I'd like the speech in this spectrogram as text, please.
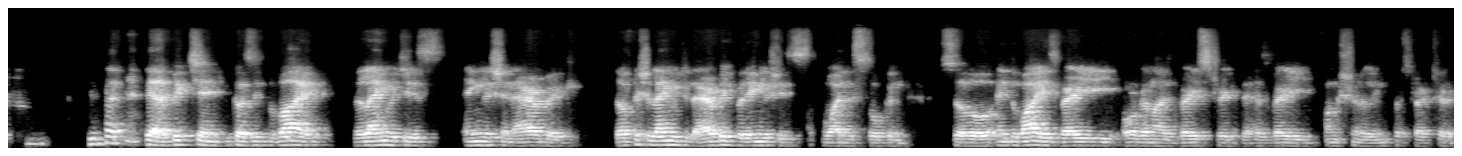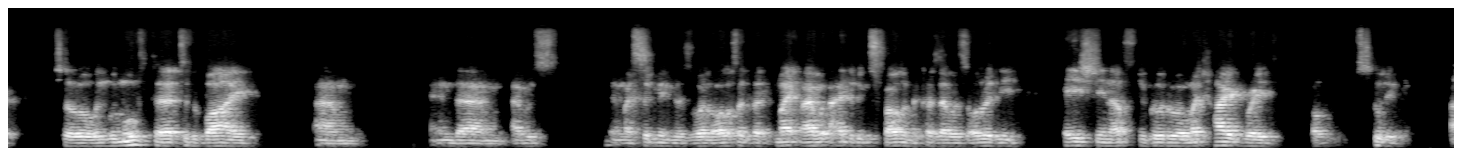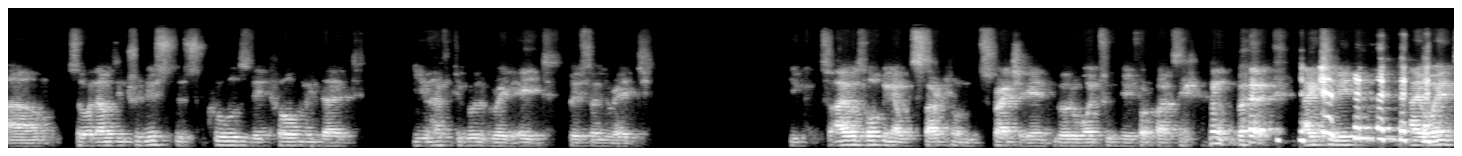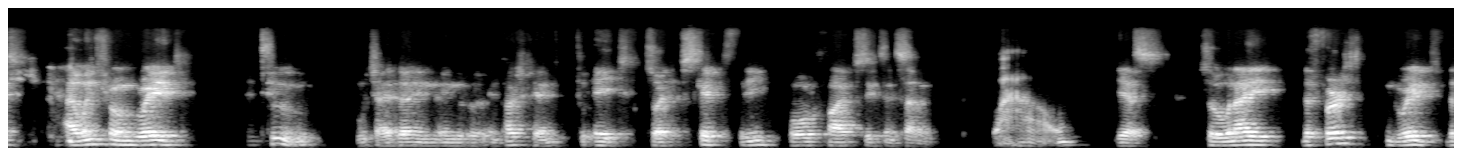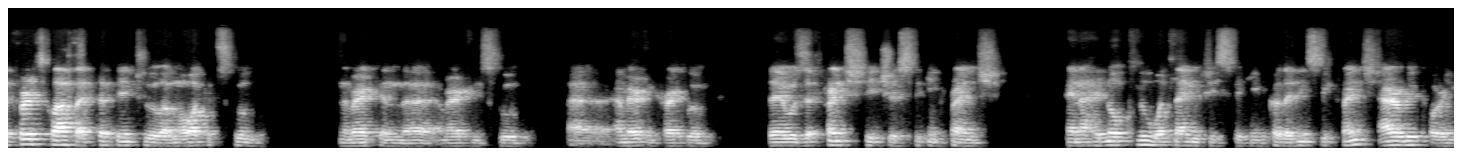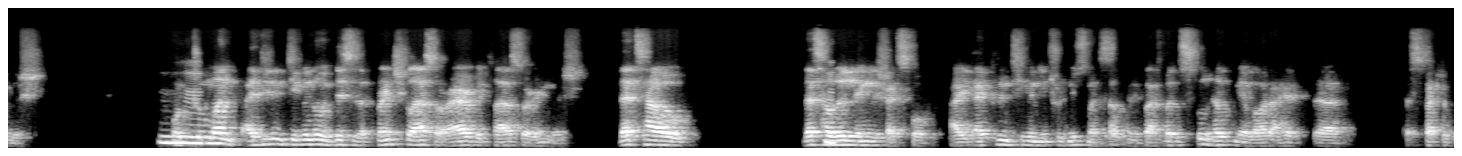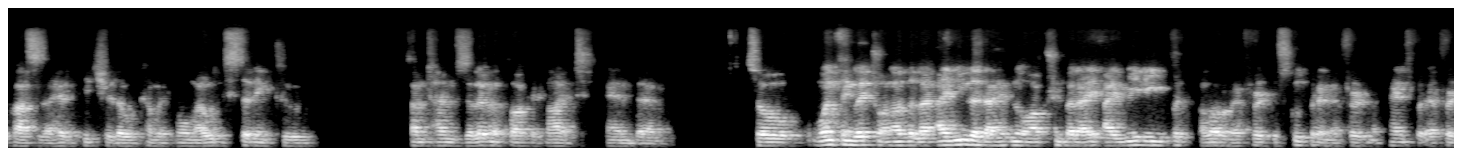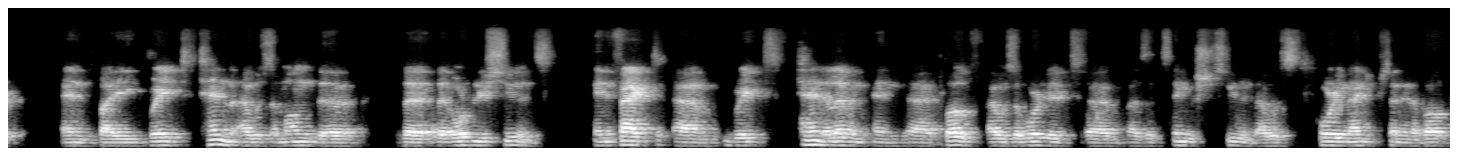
yeah, big change because in Dubai, the language is English and Arabic. The official language is Arabic, but English is widely spoken. So, and Dubai is very organized, very strict. It has very functional infrastructure. So when we moved to Dubai, um, and um, I was, and my siblings as well, all of it, but my, I, I had the biggest problem because I was already aged enough to go to a much higher grade of schooling. Um, so when I was introduced to schools, they told me that you have to go to grade eight based on your age. You, so I was hoping I would start from scratch again, go to one, two, three, four, five, six. but actually, I went I went from grade two, which I had done in, in, in Tashkent, to eight. So I skipped three, four, five, six, and seven. Wow. Yes. So when I, the first grade, the first class I put into a Mawakeb school, an American, uh, American school, uh, American curriculum, there was a French teacher speaking French, and I had no clue what language he's speaking because I didn't speak French, Arabic, or English. For two mm-hmm. months, I didn't even know if this is a French class or Arabic class or English. That's how that's how hmm. little English I spoke. I, I couldn't even introduce myself in the class, but the school helped me a lot. I had uh, special classes. I had a teacher that would come at home. I would be studying to sometimes 11 o'clock at night. And um, so one thing led to another. Like, I knew that I had no option, but I, I really put a lot of effort. The school put an effort. My parents put effort. And by grade 10, I was among the, the, the ordinary students. And in fact, um, grade 10, 11, and uh, 12, I was awarded uh, as a distinguished student. I was scoring 90% and above.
